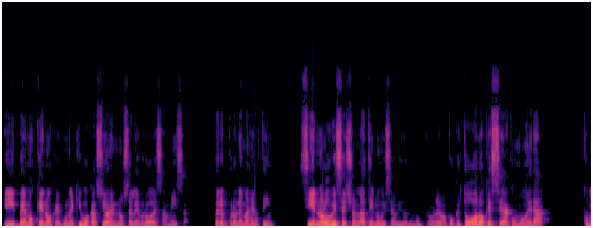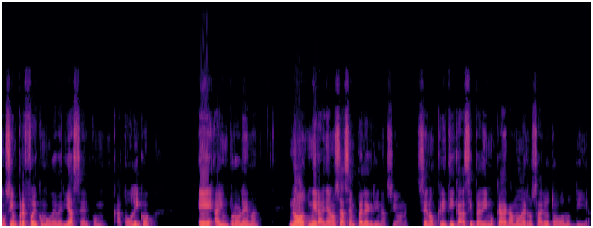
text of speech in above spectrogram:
y vemos que no, que es una equivocación, él no celebró esa misa, pero el problema es el latín. Si él no lo hubiese hecho en latín, no hubiese habido ningún problema, porque todo lo que sea como era, como siempre fue y como debería ser, como católico, eh, hay un problema. No, mira, ya no se hacen peregrinaciones. Se nos critica si pedimos que hagamos el rosario todos los días.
